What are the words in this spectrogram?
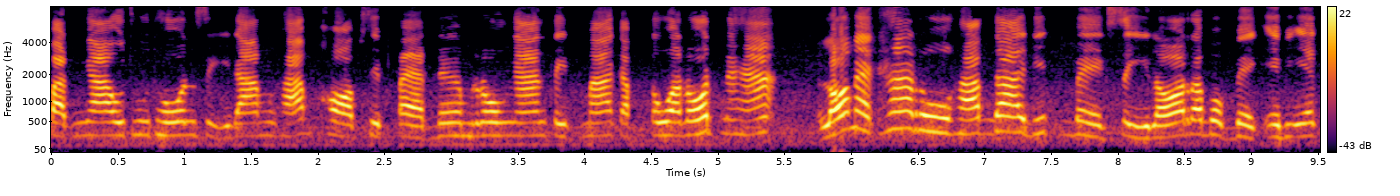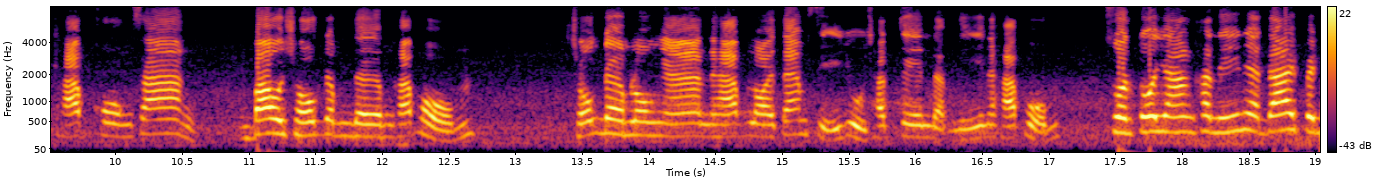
ปัดเงาทูโทนสีดำครับ ขอบ 18 เดิมโรงงานติดมากับตัวรถนะฮะล้อแม็ก 5 รูครับ ได้ดิสเบรก4ล้อระบบเบรก ABS ครับ โครงสร้างเบ้าโชคเดิมๆครับผม โชคเดิมโรงงานนะครับ รอยแต้มสีอยู่ชัดเจนแบบนี้นะครับผม ส่วนตัวยางคันนี้เนี่ยได้เป็น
